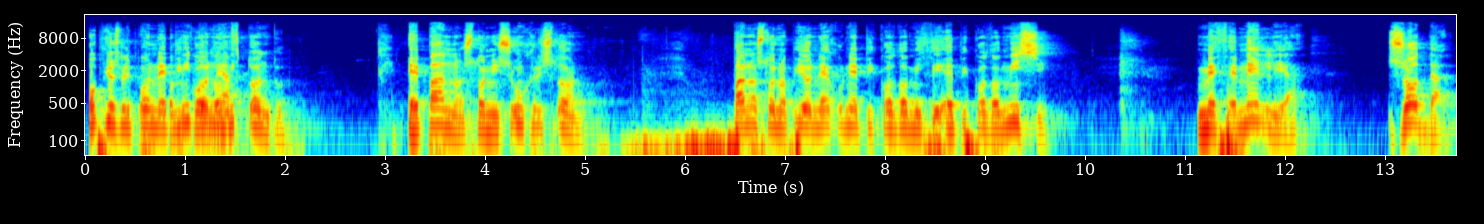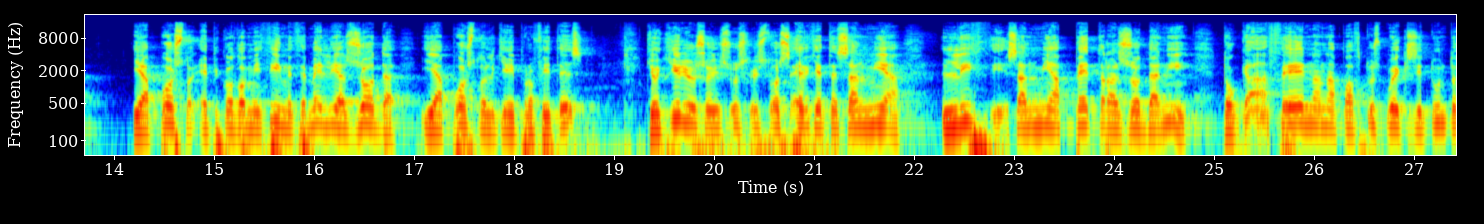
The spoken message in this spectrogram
Όποιος λοιπόν επί τον εαυτόν του επάνω στον Ιησούν Χριστόν πάνω στον οποίο έχουν επικοδομήσει με θεμέλια ζώντα οι Απόστολοι, επικοδομηθεί με θεμέλια ζώντα οι Απόστολοι και οι προφήτες και ο Κύριος ο Ιησούς Χριστός έρχεται σαν μία λύθη, σαν μία πέτρα ζωντανή. Το κάθε έναν από αυτούς που εξητούν το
